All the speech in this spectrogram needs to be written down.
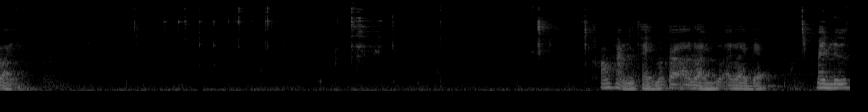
ร่อยอะเขาหั่นไข่มันก็อร่อยอยู่อร่อยแบบ ไม่ลึก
